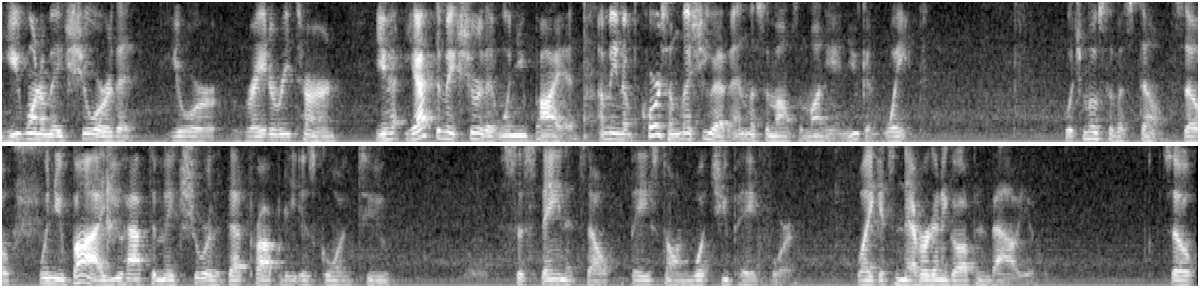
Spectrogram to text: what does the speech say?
you want to make sure that your rate of return. You, ha- you have to make sure that when you buy it, I mean, of course, unless you have endless amounts of money and you can wait, which most of us don't. So when you buy, you have to make sure that that property is going to sustain itself based on what you paid for it. Like it's never going to go up in value. So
